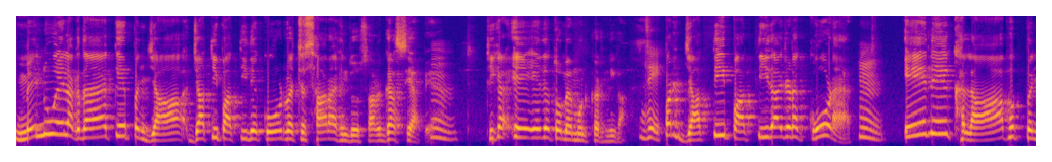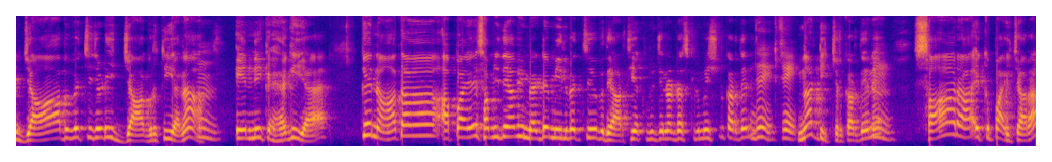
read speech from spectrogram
ਮੈਨੂੰ ਇਹ ਲੱਗਦਾ ਹੈ ਕਿ ਪੰਜਾਬ ਜਾਤੀ ਪਾਤੀ ਦੇ ਕੋਡ ਵਿੱਚ ਸਾਰਾ ਹਿੰਦੁਸਤਾਨ ਗਰਸਿਆ ਪਿਆ। ਹੂੰ। ਠੀਕ ਹੈ? ਇਹ ਇਹਦੇ ਤੋਂ ਮੈਂ ਮੁਨਕਰ ਨਹੀਂਗਾ ਪਰ ਜਾਤੀ ਪਾਤੀ ਦਾ ਜਿਹੜਾ ਕੋਡ ਹੂੰ। ਇਹਦੇ ਖਿਲਾਫ ਪੰਜਾਬ ਵਿੱਚ ਜਿਹੜੀ ਜਾਗਰਤੀ ਹੈ ਨਾ ਇੰਨੀ ਕੁ ਹੈਗੀ ਹੈ ਕਿ ਨਾ ਤਾਂ ਆਪਾਂ ਇਹ ਸਮਝਦੇ ਆ ਵੀ ਮਿਡ ਮੀਲ ਵਿੱਚ ਵਿਦਿਆਰਥੀ ਇੱਕ ਦੂਜੇ ਨਾਲ ਡਿਸਕ੍ਰਿਮੀਨੇਸ਼ਨ ਕਰਦੇ ਨੇ ਜੀ ਜੀ। ਨਾ ਟੀਚਰ ਕਰਦੇ ਨੇ ਸਾਰਾ ਇੱਕ ਭਾਈਚਾਰਾ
